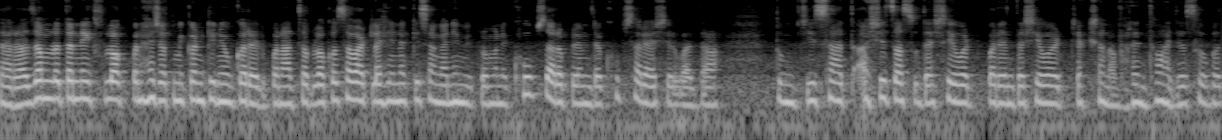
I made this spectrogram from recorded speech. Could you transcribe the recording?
तर जमलं तर नेक्स्ट ब्लॉग पण ह्याच्यात मी कंटिन्यू करेल. पण आजचा ब्लॉग कसा वाटला हे नक्की सांगा. नेहमीप्रमाणे खूप सारं प्रेम द्या खूप सारे आशीर्वाद द्या. तुमची साथ अशीच असू द्या शेवटपर्यंत शेवटच्या क्षणापर्यंत माझ्यासोबत.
